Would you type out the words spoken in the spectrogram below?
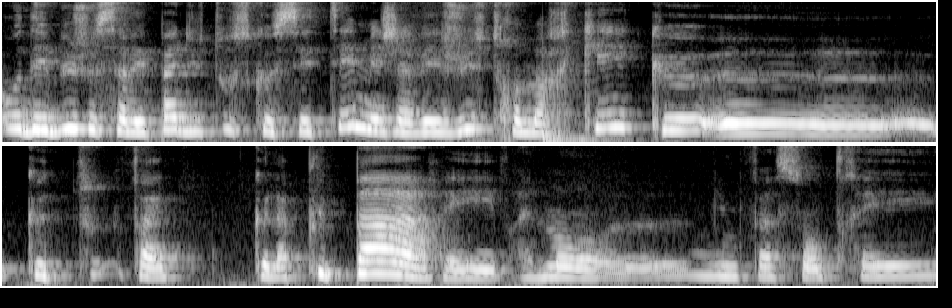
Au début, je ne savais pas du tout ce que c'était, mais j'avais juste remarqué que, euh, que, tout, que la plupart, et vraiment euh, d'une façon très,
